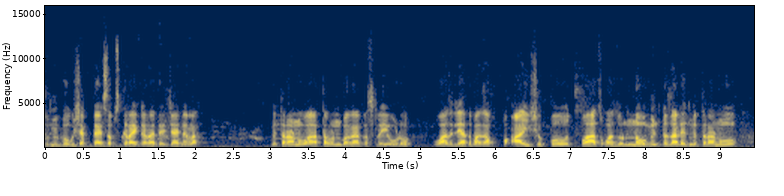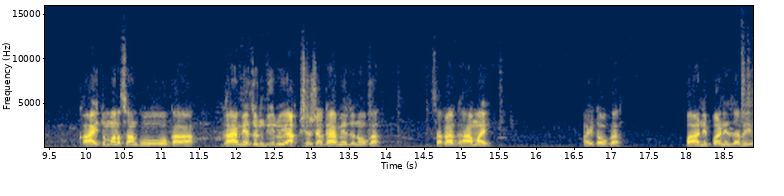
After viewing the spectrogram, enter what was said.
तुम्ही बघू शकताय सबस्क्राईब करा त्या चॅनलला मित्रांनो वातावरण बघा कसलं एवढं. वाजल्यात बघा आई शपथ पाच वाजून नऊ मिनटं झालेत मित्रांनो. काय तुम्हाला सांगू हो का? घाम्याजून गेलोय अक्षरशः घाम्याजून हो का? सगळा घाम आहे. आहे का हो का? पाणी पाणी आहे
